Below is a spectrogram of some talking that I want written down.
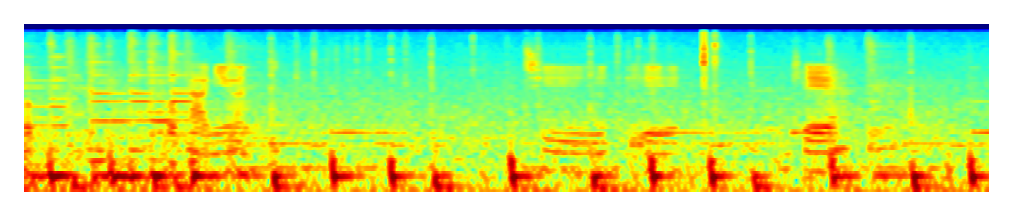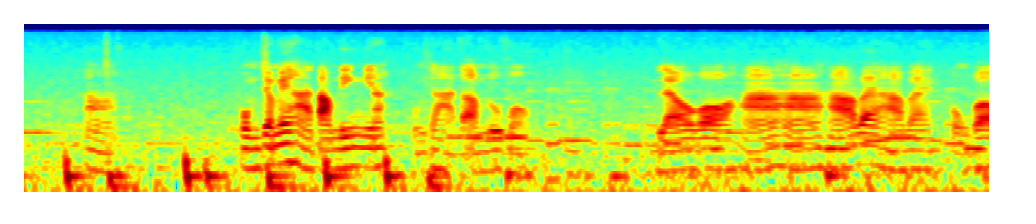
ลบลบทางนี้กัน T A โอเคอ่า ผมจะไม่หาตามลิงก์นี้นะ ผมจะหาตามรูปเอาแล้วก็หาหาหาไปหาไป ผมก็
